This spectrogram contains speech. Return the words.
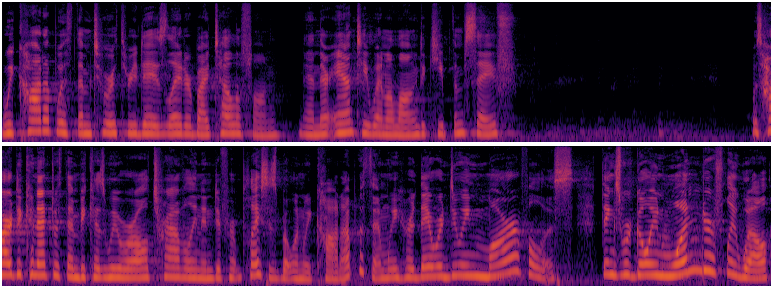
We caught up with them two or three days later by telephone, and their auntie went along to keep them safe. It was hard to connect with them because we were all traveling in different places, but when we caught up with them, we heard they were doing marvelous. Things were going wonderfully well.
